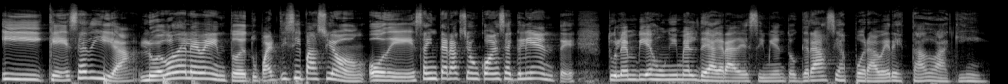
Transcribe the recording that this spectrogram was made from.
Y que ese día, luego del evento, de tu participación o de esa interacción con ese cliente, tú le envíes un email de agradecimiento. Gracias por haber estado aquí.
